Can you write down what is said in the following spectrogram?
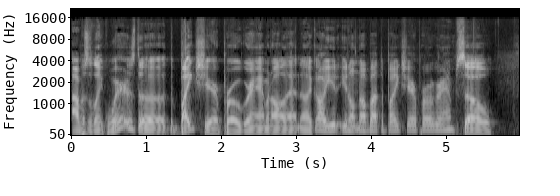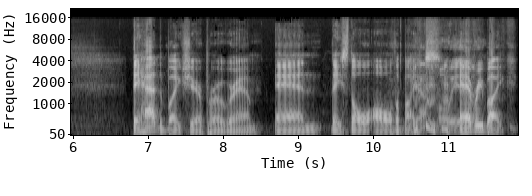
I was like, "Where's the the bike share program and all that?" And they're like, "Oh, you you don't know about the bike share program?" So, they had the bike share program, and they stole all the bikes, Oh, yeah. every bike.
